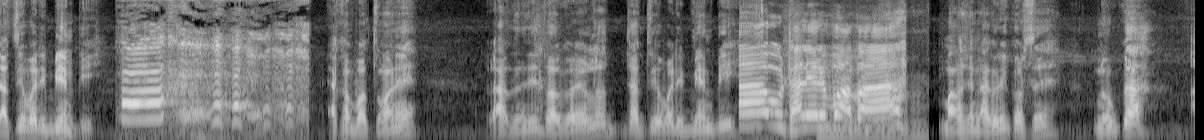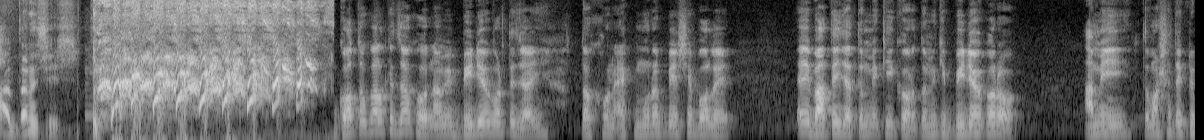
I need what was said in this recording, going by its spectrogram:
জাতীয় পার্টি বিএনপি। এখন বর্তমানে রাজনৈতিক দল করে হলো জাতীয় পার্টি বিএনপি। উঠালে রে বাবা। মানুষের নাগরিক করছে নৌকা আর দানের শীষ। গতকালকে যখন আমি ভিডিও করতে যাই তখন এক মুরব্বী এসে বলে এই বাতিজা তুমি কি করো? তুমি কি ভিডিও করো? আমি তোমার সাথে একটু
